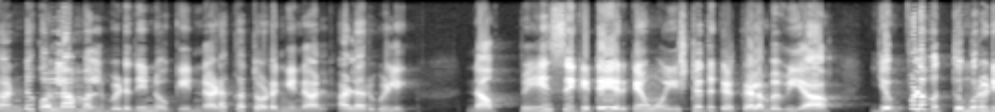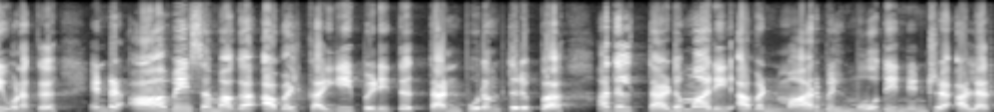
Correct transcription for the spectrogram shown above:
கண்டுகொள்ளாமல் விடுதி நோக்கி நடக்கத் தொடங்கினாள் அலர்விழி. நான் பேசிக்கிட்டே இருக்கேன் உன் இஷ்டத்துக்கு கிளம்புவியா? எவ்வளவு திமிருடி உனக்கு? என்ற ஆவேசமாக அவள் கையை பிடித்து தன் புறம் திருப்ப அதில் தடுமாறி அவன் மார்பில் மோதி நின்ற அலர்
